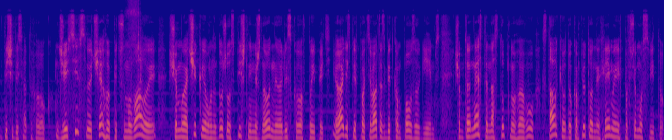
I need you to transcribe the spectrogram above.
2010 року. GSC в свою чергу підсумували, що ми очікуємо на дуже успішний міжнародний реліз of Pripyat і раді співпрацювати з Bitcomposer Games, щоб донести наступну главу Stalker до комп'ютерних геймерів по всьому світу.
